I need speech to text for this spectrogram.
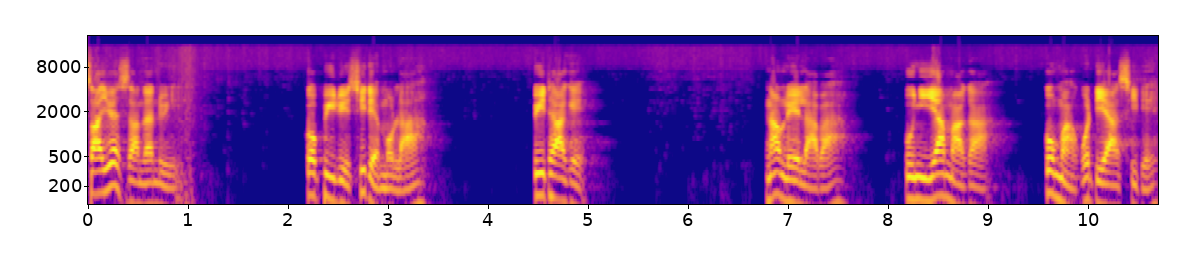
စာရွက်စာတမ်းတွေကော်ပီတွေရှိတယ်မို့လားပြီးထားခဲ့နောက်လေလာပါကူညီရမှာကကို့မှာဝတ္တရားရှိတယ်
